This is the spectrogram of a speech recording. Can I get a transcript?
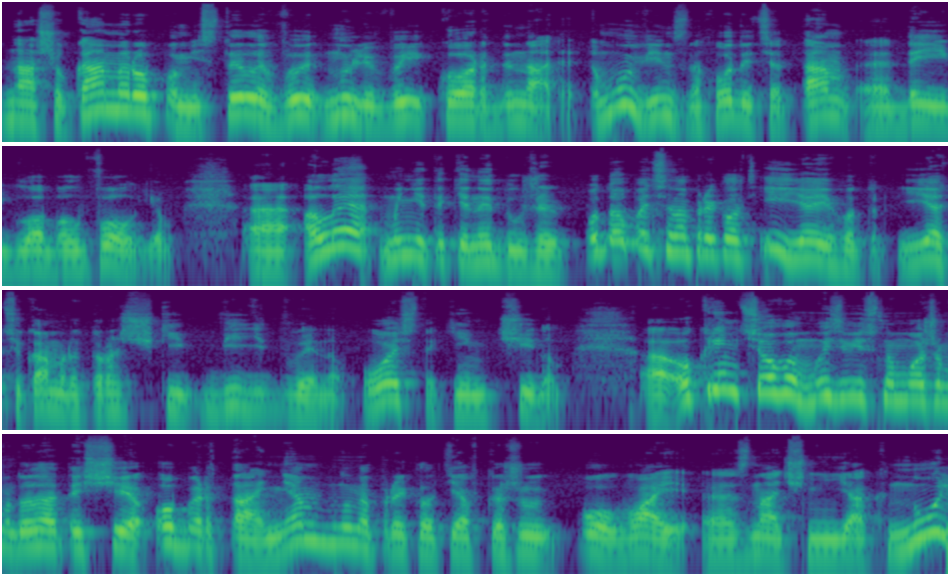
нашу камеру помістили в нульові координати, тому він знаходиться там, е, де і Global Volume. Але мені таке не дуже подобається, наприклад, і я його я цю камеру трошечки віддвину. Ось таким чином. Окрім цього, ми, звісно, можемо додати ще обертання. Ну, наприклад, я вкажу по y е, значенні як 0,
